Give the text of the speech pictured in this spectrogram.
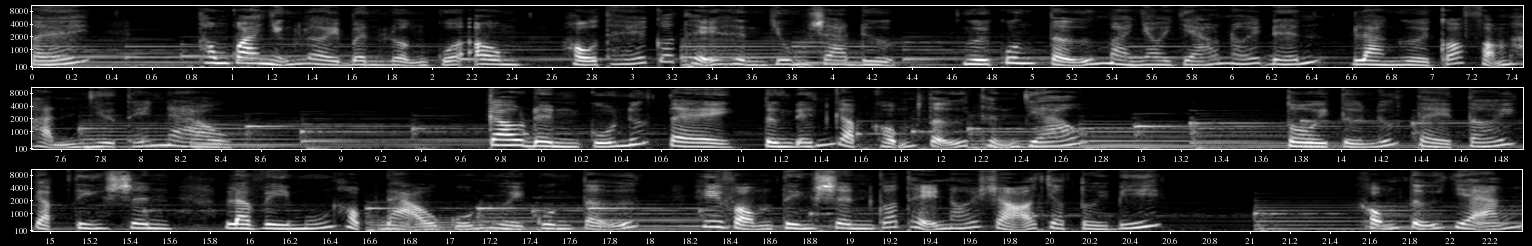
tế. Thông qua những lời bình luận của ông, hậu thế có thể hình dung ra được người quân tử mà nho giáo nói đến là người có phẩm hạnh như thế nào. Cao Đình của nước Tề từng đến gặp khổng tử thỉnh giáo. Tôi từ nước Tề tới gặp tiên sinh là vì muốn học đạo của người quân tử, hy vọng tiên sinh có thể nói rõ cho tôi biết. Khổng tử giảng,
